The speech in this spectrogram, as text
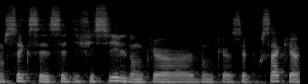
on, sait que c'est difficile. Donc donc c'est pour ça que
